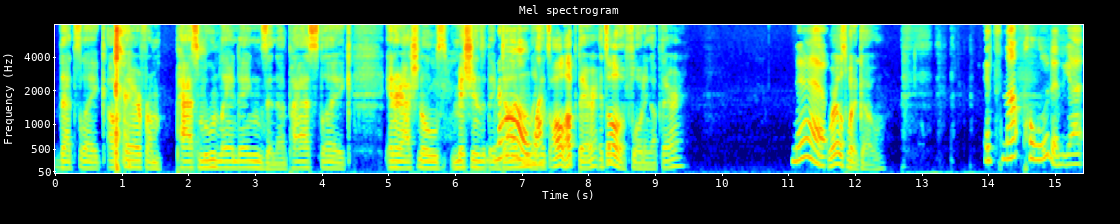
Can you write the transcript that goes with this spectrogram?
that's like up there from past moon landings and uh, past like international missions that they've done. Like it's all up there. It's all floating up there. No, Where else would it go? it's not polluted yet.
